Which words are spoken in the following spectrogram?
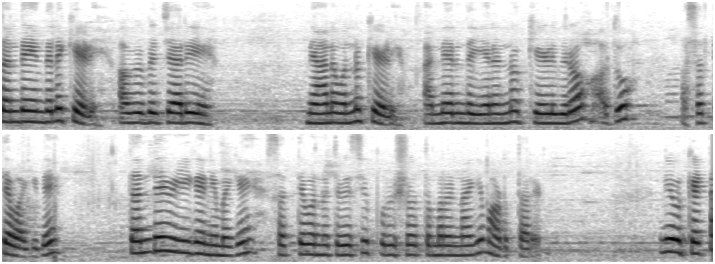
ತಂದೆಯಿಂದಲೇ ಕೇಳಿ, ಅವ್ಯಭಿಚಾರಿ ಜ್ಞಾನವನ್ನು ಕೇಳಿ. ಅನ್ಯರಿಂದ ಏನನ್ನು ಕೇಳುವಿರೋ ಅದು ಅಸತ್ಯವಾಗಿದೆ. ತಂದೆಯು ಈಗ ನಿಮಗೆ ಸತ್ಯವನ್ನು ತಿಳಿಸಿ ಪುರುಷೋತ್ತಮರನ್ನಾಗಿ ಮಾಡುತ್ತಾರೆ. ನೀವು ಕೆಟ್ಟ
